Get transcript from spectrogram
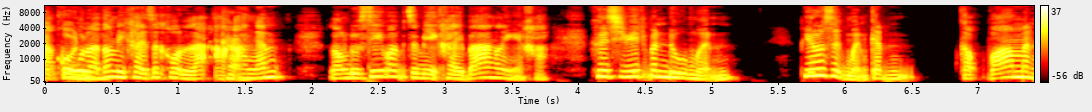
สัหากคนคู่ละต้องมีใครสักคนละอะค่ะอะงั้น ลองดูซิว่าจะมีใครบ้างอะไรอย่างเงี้ยค่ะ คือชีวิตมันดูเหมือน พี่รู้สึกเหมือนกันกับว่ามัน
